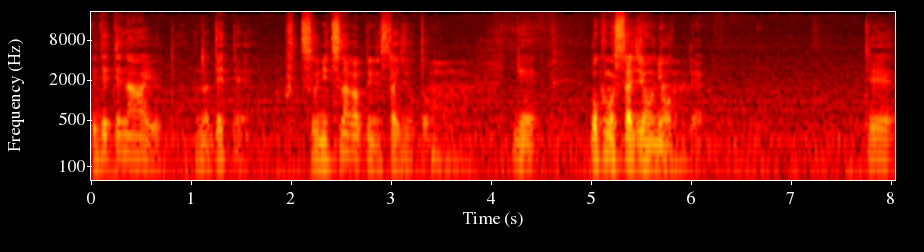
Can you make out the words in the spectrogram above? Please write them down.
で出てなー言うて。ほんなら出て普通に繋がってんねんスタジオと。あで僕もスタジオにおって。で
